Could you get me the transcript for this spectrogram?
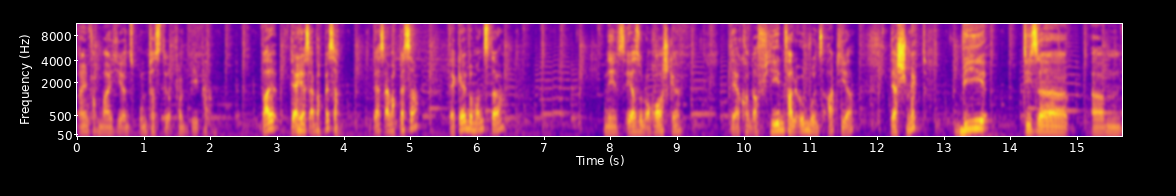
einfach mal hier ins unterste von B packen. Weil der hier ist einfach besser. Der ist einfach besser. Der gelbe Monster. Ne, ist eher so ein Orange, gell? Der kommt auf jeden Fall irgendwo ins A-Tier. Der schmeckt wie diese ähm,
